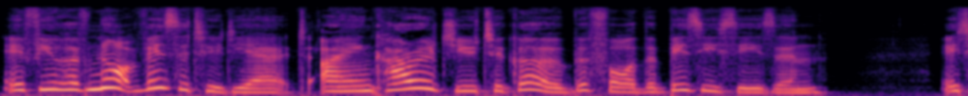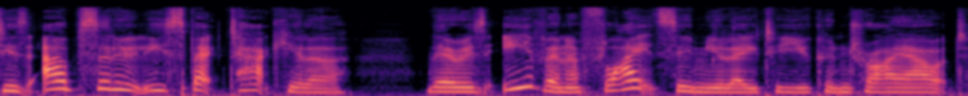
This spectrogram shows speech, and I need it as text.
If you have not visited yet, I encourage you to go before the busy season. It is absolutely spectacular. There is even a flight simulator you can try out.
